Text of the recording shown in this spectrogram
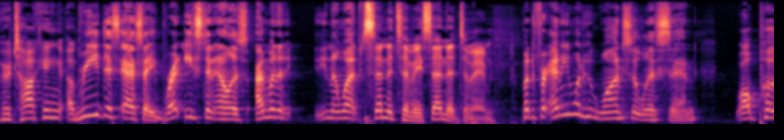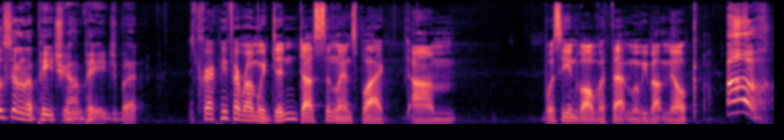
We were talking. About, Read this essay, Bret Easton Ellis. I'm gonna, you know what? send it to me. Send it to me. But for anyone who wants to listen, I'll post it on the Patreon page. But Correct me if I'm wrong. We didn't Dustin Lance Black. Um, was he involved with that movie about milk? oh,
